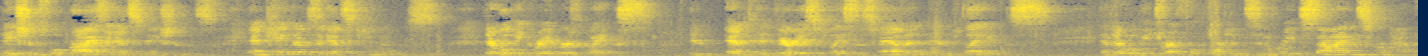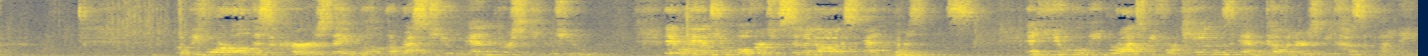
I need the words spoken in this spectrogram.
Nations will rise against nations, and kingdoms against kingdoms. There will be great earthquakes, in, and in various places famine and plagues. And there will be dreadful portents and great signs from heaven. But before all this occurs, they will arrest you and persecute you. They will hand you over to synagogues and prisons, and you will be brought before kings and governors because of my name.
